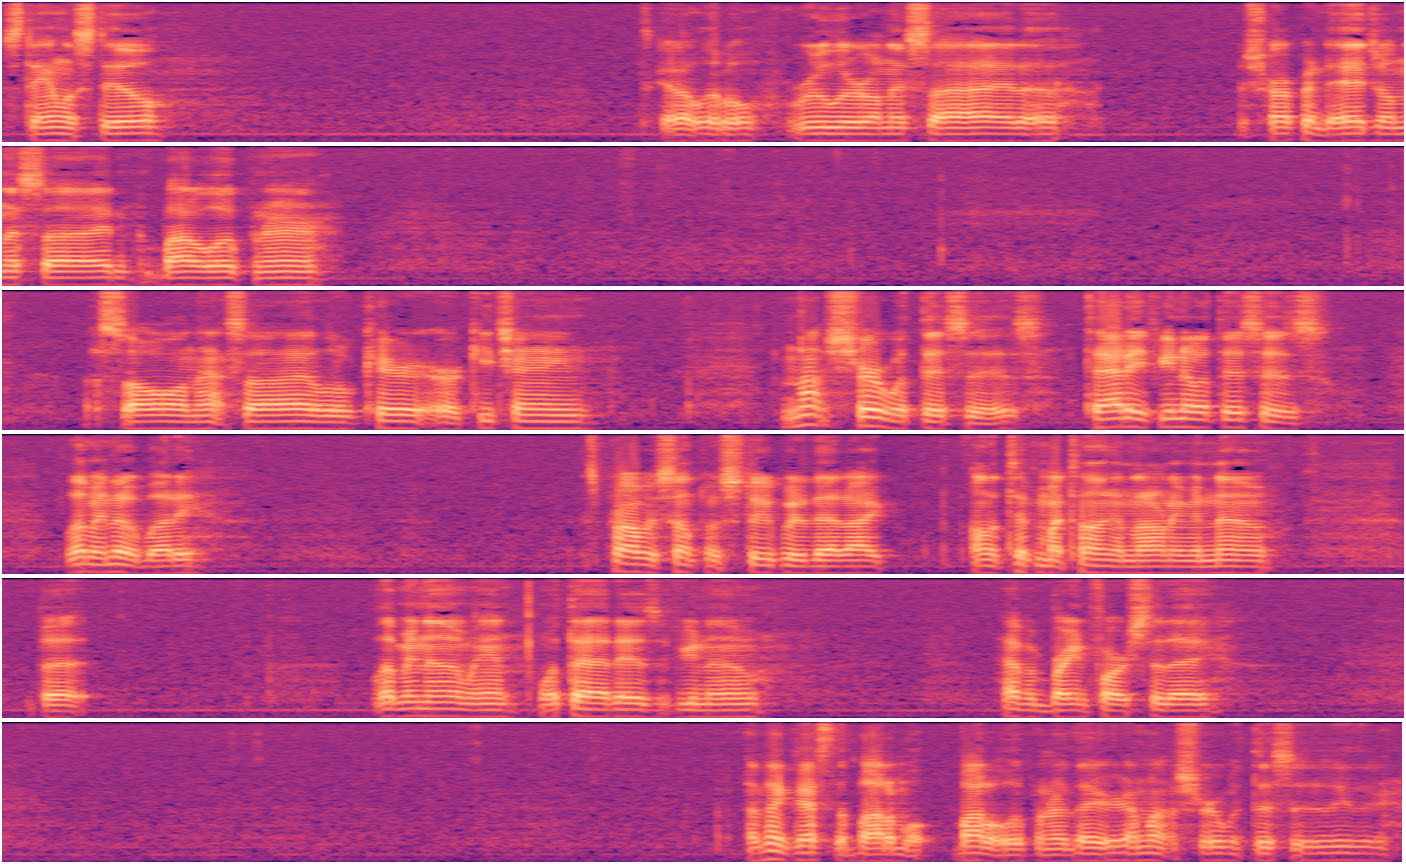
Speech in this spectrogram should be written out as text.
Stainless steel got a little ruler on this side, a sharpened edge on this side, bottle opener. A saw on that side, a little carrot or keychain. I'm not sure what this is. Taddy, if you know what this is, let me know, buddy. It's probably something stupid that I, on the tip of my tongue, and I don't even know. But let me know, man, what that is if you know having brain farts today. I think that's the bottom bottle opener there. I'm not sure what this is either.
